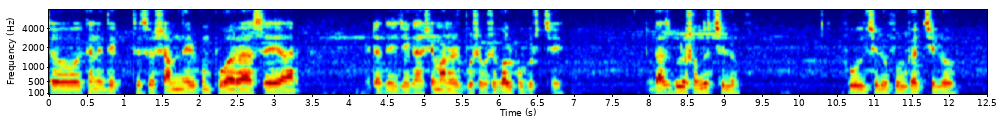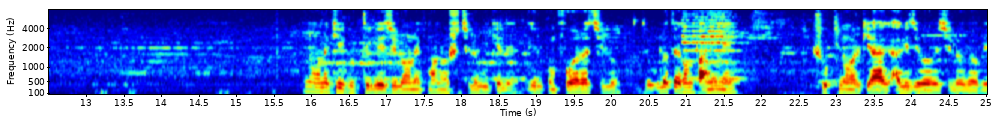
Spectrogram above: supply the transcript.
তো এখানে দেখতেছো সামনে এরকম ফোয়ারা আছে আর এটাতে যে ঘাসে মানুষ বসে বসে গল্প করছে। গাছগুলো সুন্দর ছিল। ফুল ছিল, ফুল গাছ ছিল। অনেকেই ঘুরতে গিয়েছিল, অনেক মানুষ ছিল বিকেলে, এরকম ফোয়ারা ছিল। যেগুলোতে এখন পানি নেই। শুকনো আর কি আগে যেভাবে ছিল ওইভাবে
